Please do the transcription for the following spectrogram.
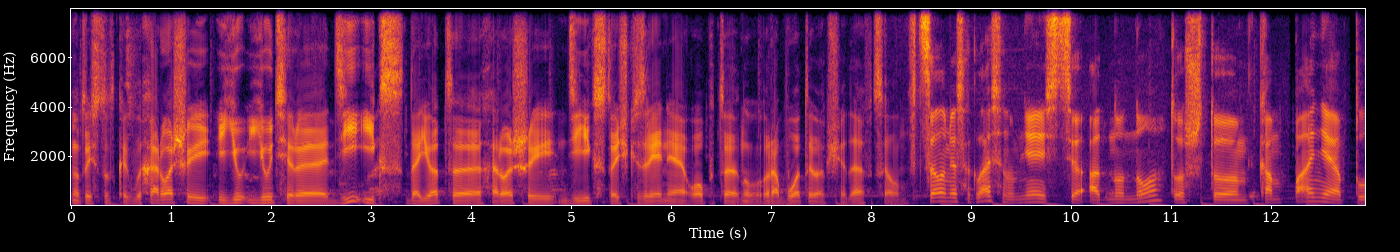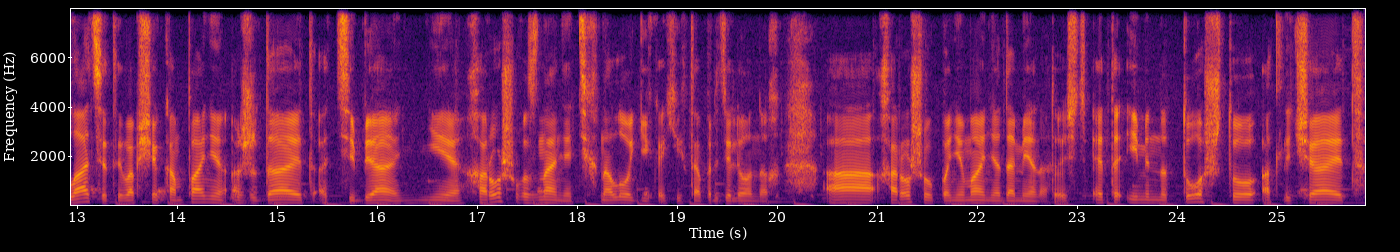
Ну, то есть тут как бы хороший U-DX дает э, хороший DX с точки зрения опыта, ну, работы вообще, да, в целом. В целом я согласен, у меня есть одно но, то, что компания платит и вообще компания ожидает от тебя не хорошего знания технологий каких-то определенных, а хорошего понимания домена. То есть это именно то, что отличает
